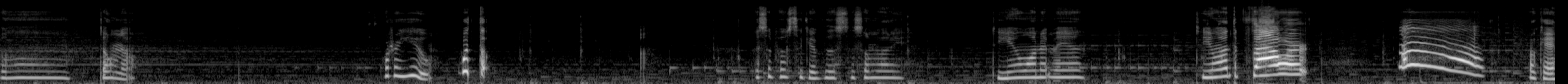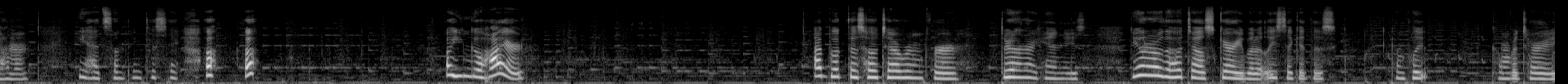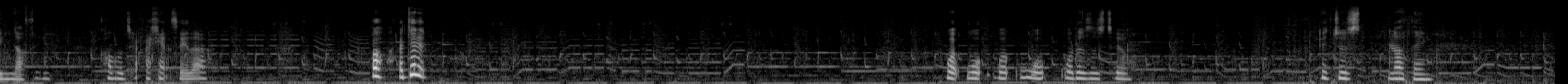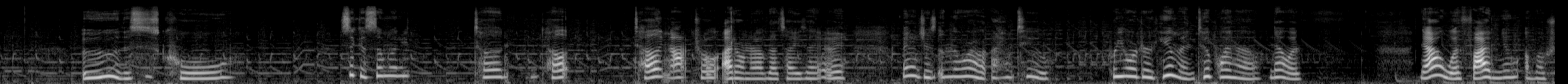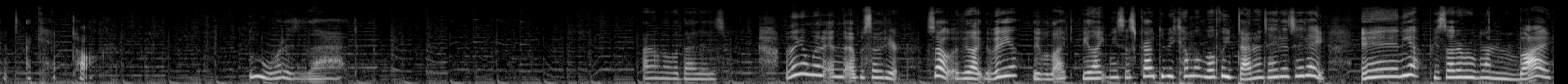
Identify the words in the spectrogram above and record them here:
Um, don't know. What are you? What the? Am I supposed to give this to somebody? Do you want it, man? Do you want the flower? Ah! Okay, hold on. He had something to say. Ah, ah. Oh, you can go higher. I booked this hotel room for 300 candies. The owner of the hotel is scary, but at least I get this complete complimentary nothing. Complimentary, I can't say that. Oh, I did it! What, what, what, what, does this do? It just, nothing. Ooh, this is cool. It's like somebody tell, tell, Telenatural, I don't know if that's how you say it. advantages in the world. I am too. Pre-order Human 2.0 now with now with five new emotions. I can't talk. Ooh, what is that? I don't know what that is. I think I'm going to end the episode here. So, if you like the video, leave a like. If you like me, subscribe to become a lovely Dinotato today. And yeah, peace out everyone. Bye.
